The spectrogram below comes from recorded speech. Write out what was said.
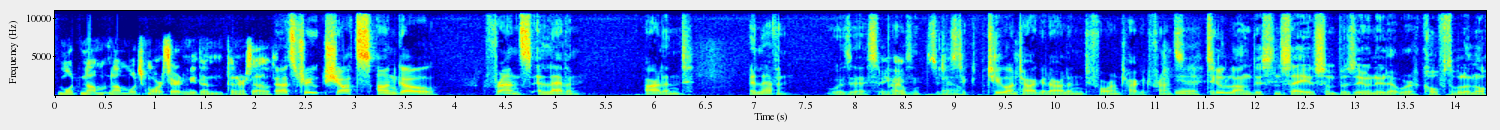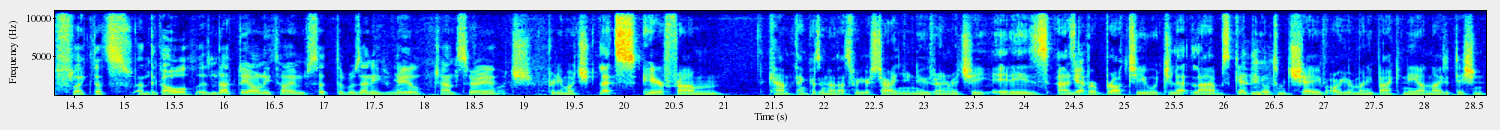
mu- not not much more certainly than than ourselves. No, that's true. Shots on goal. France 11. Ireland 11 was a surprising statistic. Two on target Ireland, four on target France. Yeah, two long distance saves from Bazunu that were comfortable enough. Like that's and the goal isn't that the only times that there was any real chance there? Pretty Yeah. much. Pretty much. Let's hear from the camp then, because I know that's where you're starting your news round, Richie. It is, as Yep. ever, brought to you with Gillette Labs. Get the ultimate shave or your money back. Neon Night Edition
